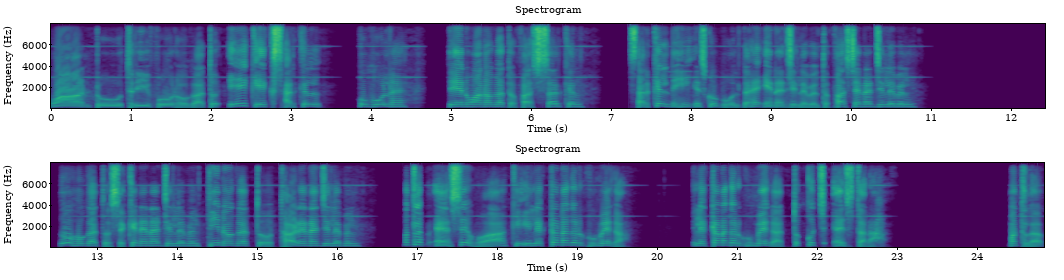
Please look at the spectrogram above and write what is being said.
वन टू थ्री फोर होगा। तो एक एक सर्कल को बोल रहा है। टेन वन होगा तो फ़र्स्ट सर्कल सर्कल नहीं, इसको बोलता है एनर्जी लेवल तो फ़र्स्ट एनर्जी लेवल दो होगा तो सेकेंड एनर्जी लेवल तीन होगा तो थर्ड एनर्जी लेवल मतलब ऐसे हुआ कि इलेक्ट्रॉन अगर घूमेगा इलेक्ट्रॉन अगर घूमेगा तो कुछ इस तरह। मतलब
